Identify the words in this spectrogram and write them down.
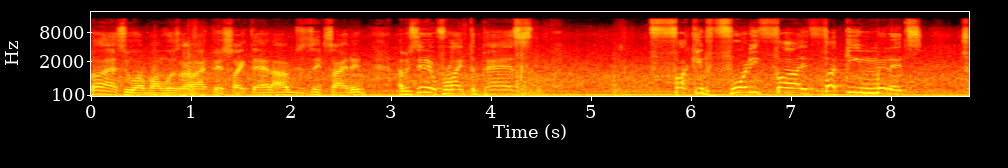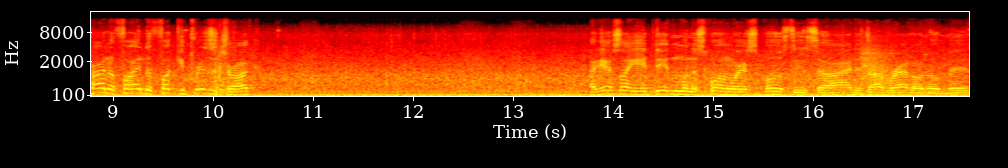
Don't ask me why my voice got high pitched like that. I'm just excited. I've been sitting here for like the past fucking 45 fucking minutes trying to find the fucking prison truck. I guess like it didn't want to spawn where it's supposed to, so I had to drive around a little bit.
